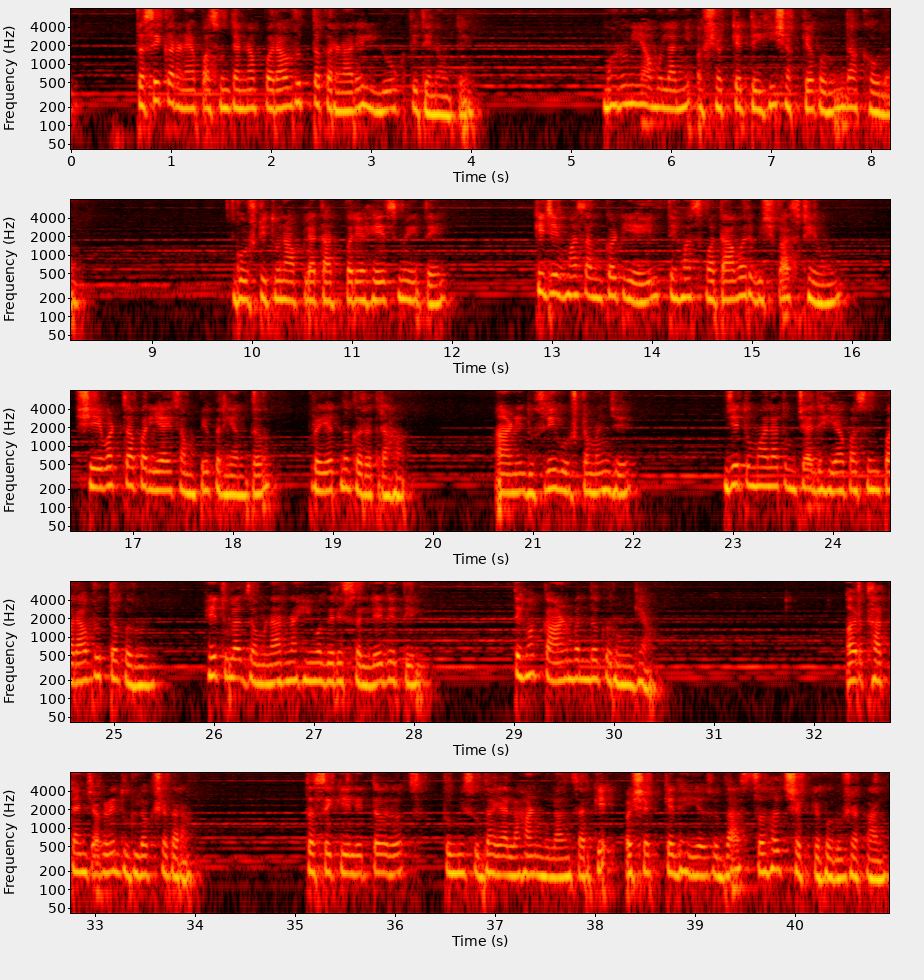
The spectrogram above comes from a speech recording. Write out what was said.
तसे करण्यापासून त्यांना परावृत्त करणारे लोक तिथे नव्हते. म्हणून या मुलांनी अशक्य तेही शक्य करून दाखवलं. गोष्टीतून आपल्या तात्पर्य हेच मिळते की जेव्हा संकट येईल तेव्हा स्वतःवर विश्वास ठेवून शेवटचा पर्याय संपेपर्यंत प्रयत्न करत राहा. आणि दुसरी गोष्ट म्हणजे जे तुम्हाला तुमच्या ध्येयापासून परावृत्त करून हे तुला जमणार नाही वगैरे सल्ले देतील तेव्हा कान बंद करून घ्या. अर्थात त्यांच्याकडे दुर्लक्ष करा. तसे केले तरच तुम्ही सुद्धा या लहान मुलांसारखे अशक्य ध्येय सुद्धा सहज शक्य करू शकाल.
